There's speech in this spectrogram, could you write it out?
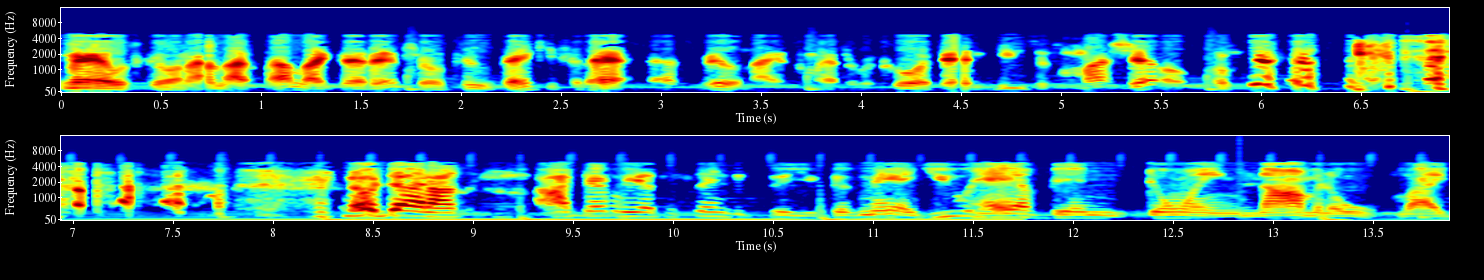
Man, what's going on? I, I, I like that intro too. Thank you for that. That's real nice. I'm gonna have to record that and use it for my show. no doubt. I, I definitely have to send it to you because man, you have been doing nominal. Like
